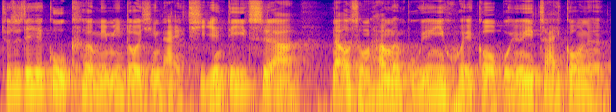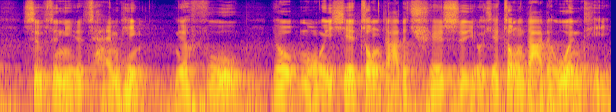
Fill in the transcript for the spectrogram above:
就是这些顾客明明都已经来体验第一次啊，那为什么他们不愿意回购、不愿意再购呢？是不是你的产品、你的服务有某一些重大的缺失，有一些重大的问题，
